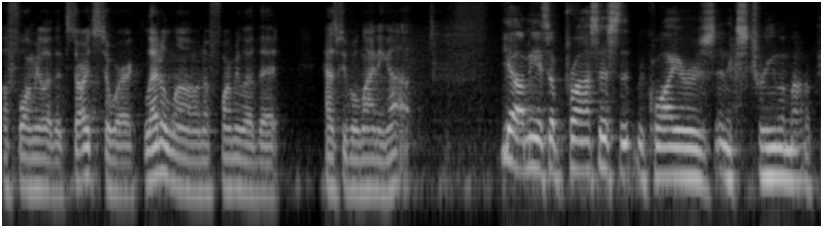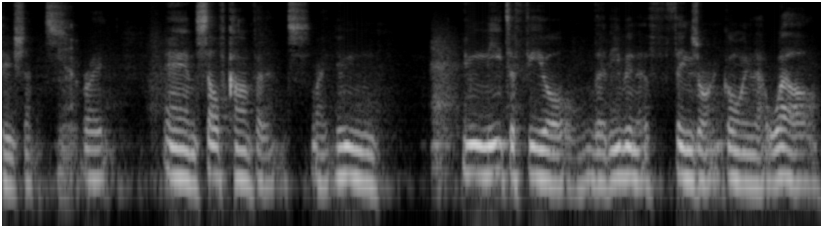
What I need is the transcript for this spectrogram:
a formula that starts to work. Let alone a formula that has people lining up. Yeah, I mean it's a process that requires an extreme amount of patience, Yeah. right, and self confidence, right. You you need to feel that even if things aren't going that well,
